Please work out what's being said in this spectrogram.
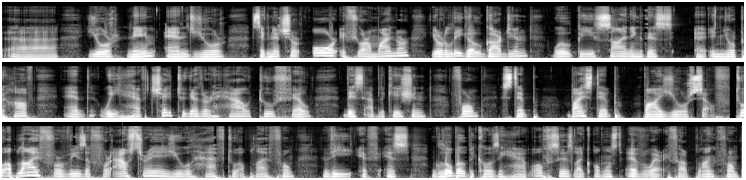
uh, your name and your signature or if you are a minor your legal guardian will be signing this uh, in your behalf and we have checked together how to fill this application form step by step by yourself. To apply for visa for Austria, you will have to apply from VFS Global because they have offices like almost everywhere. If you are applying from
